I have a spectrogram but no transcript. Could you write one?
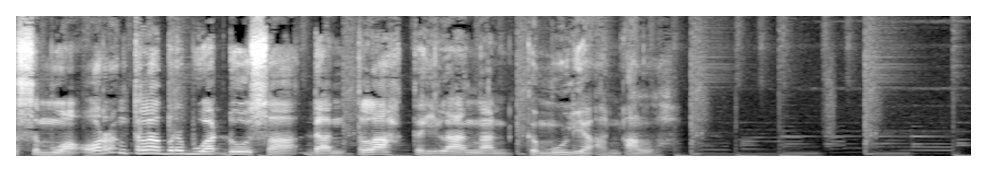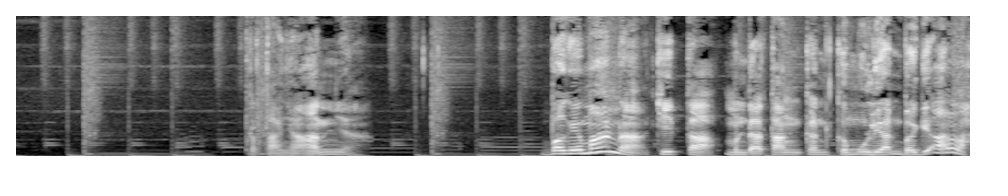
semua orang telah berbuat dosa dan telah kehilangan kemuliaan Allah. Pertanyaannya, bagaimana kita mendatangkan kemuliaan bagi Allah?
